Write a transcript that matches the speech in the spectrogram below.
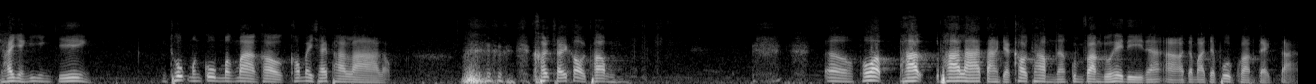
ใช้อย่างนี้จริง ๆ ทุกข์มันกุ้มมากๆเขาเขาไม่ใช้พาราหรอกเขาใช้เข้าถ้ำเออเพราะว่าพาพาราต่างจากเข้าถ้ำนะคุณฟังดูให้ดีนะอาจจะมาจะพูดความแตกต่าง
